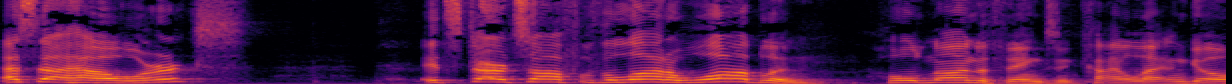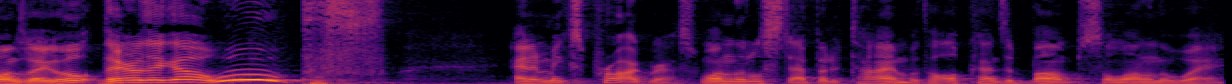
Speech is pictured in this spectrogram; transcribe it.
That's not how it works. It starts off with a lot of wobbling, holding on to things and kind of letting go. And it's like, oh, there they go. Woo! Poof. And it makes progress, one little step at a time, with all kinds of bumps along the way.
